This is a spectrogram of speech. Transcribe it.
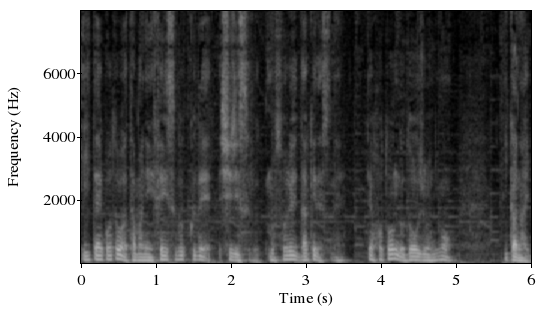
言いたいことはたまに Facebook で指示する。もうそれだけですね。でほとんど道場にも行かないっ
